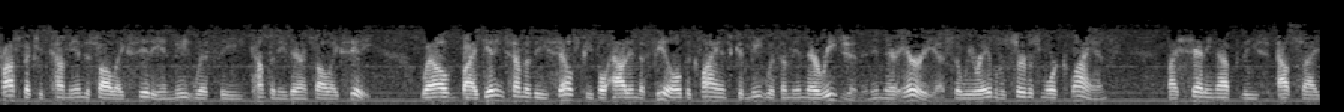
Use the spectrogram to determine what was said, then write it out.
prospects would come into Salt Lake City and meet with the company there in Salt Lake City. Well, by getting some of these salespeople out in the field, the clients could meet with them in their region and in their area. So we were able to service more clients by setting up these outside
